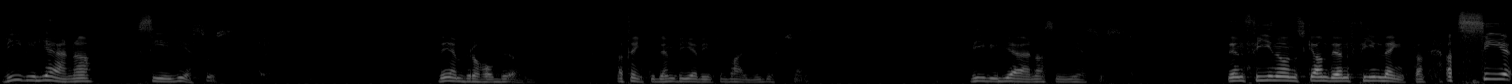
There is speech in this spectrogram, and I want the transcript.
vi vill gärna se Jesus. Det är en bra bön. Jag tänker den ber vi inför varje gudstjänst. Vi vill gärna se Jesus. Det är en fin önskan, det är en fin längtan. Att se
